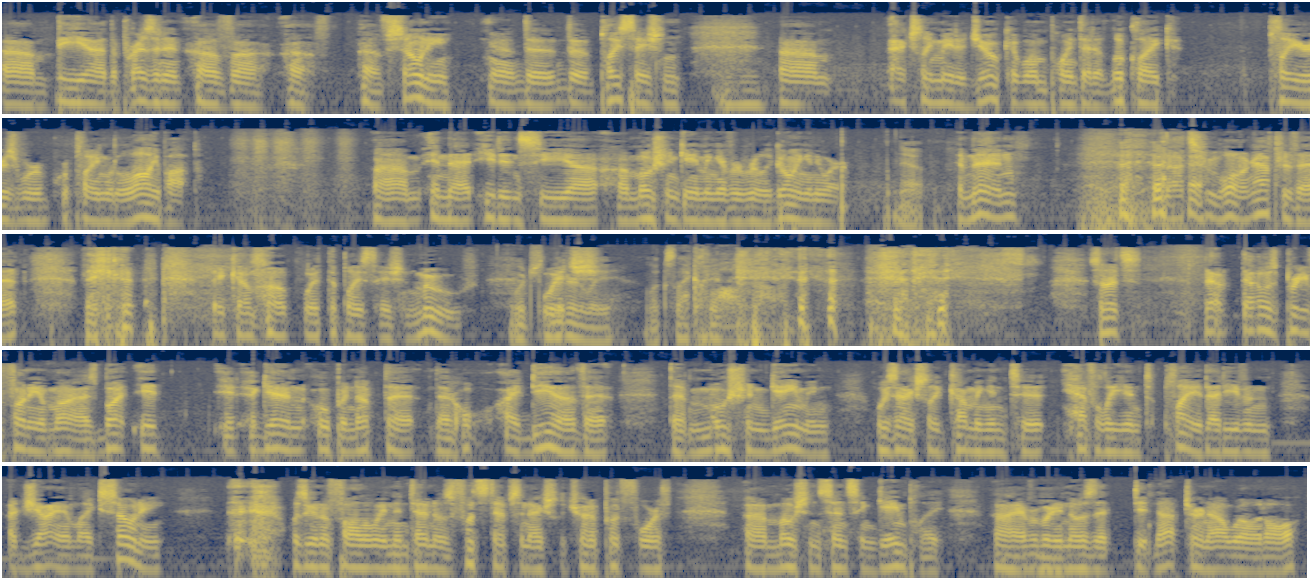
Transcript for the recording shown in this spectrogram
um, the uh, the president of uh, of, of Sony, uh, the the PlayStation, mm-hmm. um, actually made a joke at one point that it looked like players were, were playing with a lollipop. Um, in that he didn't see uh, motion gaming ever really going anywhere. Yeah. And then, not too long after that, they they come up with the PlayStation Move, which, which literally looks like a lollipop. so that's that that was pretty funny in my eyes, but it it again opened up that, that whole idea that that motion gaming was actually coming into heavily into play. That even a giant like Sony was going to follow in Nintendo's footsteps and actually try to put forth uh, motion sensing gameplay. Uh, everybody knows that did not turn out well at all.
